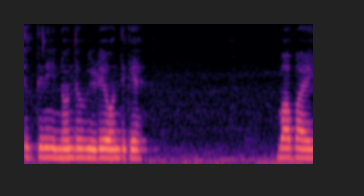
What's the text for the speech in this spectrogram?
ಸಿಗ್ತೀನಿ ಇನ್ನೊಂದು ವಿಡಿಯೋ ಒಂದಿಗೆ. ಬಾ ಬಾಯ್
